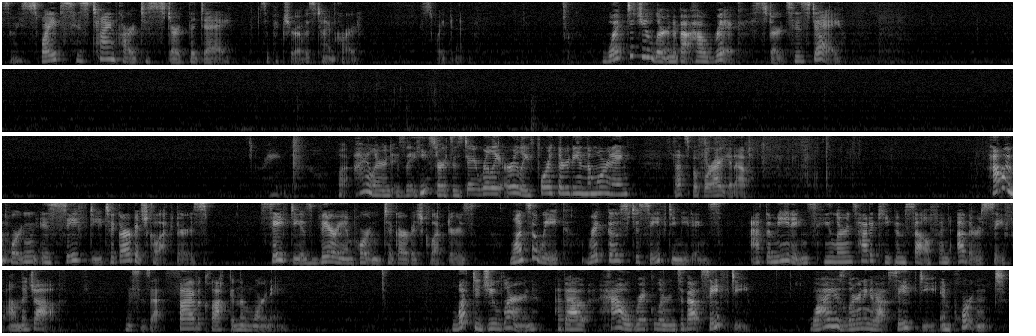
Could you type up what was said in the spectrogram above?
So he swipes his time card to start the day. It's a picture of his time card. Swiping it. What did you learn about how Rick starts his day? What I learned is that he starts his day really early, 4.30 in the morning. That's before I get up. How important is safety to garbage collectors? Safety is very important to garbage collectors. Once a week, Rick goes to safety meetings. At the meetings, he learns how to keep himself and others safe on the job. This is at 5 o'clock in the morning. What did you learn about how Rick learns about safety? Why is learning about safety important?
